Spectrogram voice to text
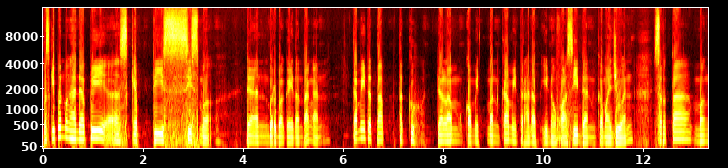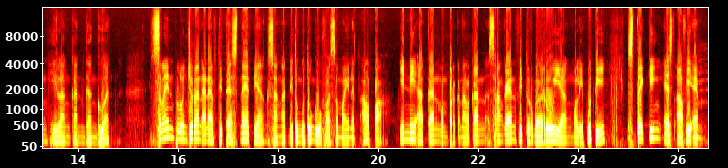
Meskipun menghadapi uh, skeptisisme dan berbagai tantangan, kami tetap teguh dalam komitmen kami terhadap inovasi dan kemajuan serta menghilangkan gangguan. Selain peluncuran NFT testnet yang sangat ditunggu-tunggu fase mainnet alpha, ini akan memperkenalkan serangkaian fitur baru yang meliputi staking SAVM,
